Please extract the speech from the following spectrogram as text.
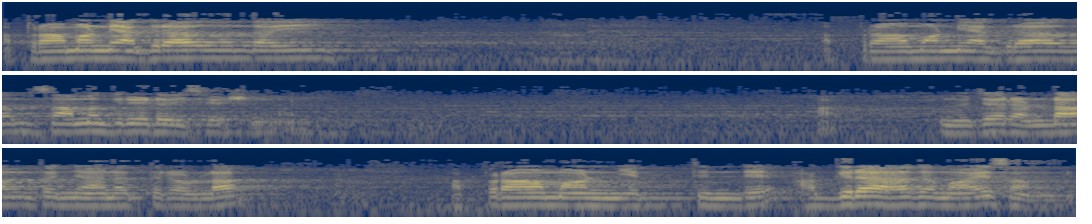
അപ്രാമാണ്യ അഗ്രാഹകം എന്തായി? അപ്രാമാണ്യ അഗ്രാഹകം സാമഗ്രിയുടെ വിശേഷണമായി എന്നുവെച്ചാൽ രണ്ടാമത്തെ ജ്ഞാനത്തിലുള്ള അപ്രാമാണ്യത്തിന്റെ അഗ്രാഹകമായ സാമഗ്രി.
